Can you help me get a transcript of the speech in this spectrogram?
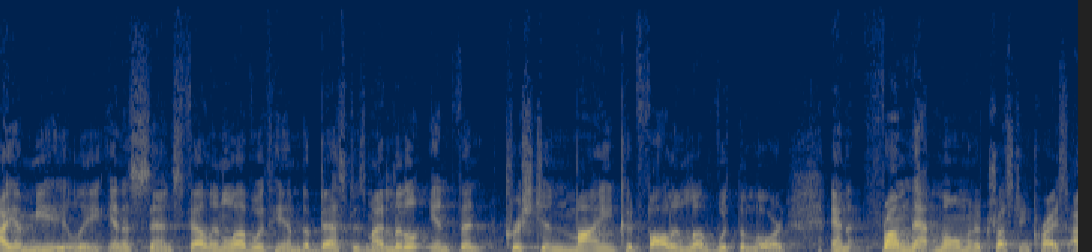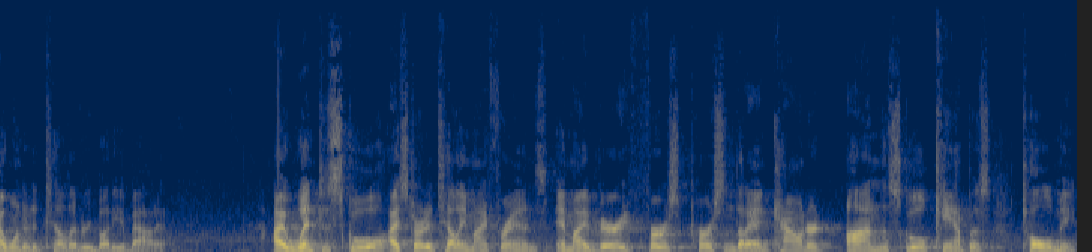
I immediately, in a sense, fell in love with Him, the best as my little infant Christian mind could fall in love with the Lord. And from that moment of trusting Christ, I wanted to tell everybody about it. I went to school, I started telling my friends, and my very first person that I encountered on the school campus told me,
